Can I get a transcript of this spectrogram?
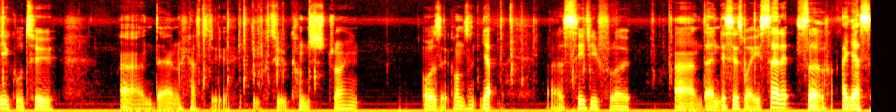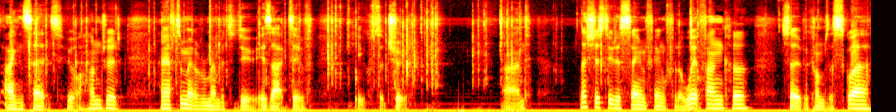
equal to and then we have to do equal to constraint or is it constant? Yep. Uh, cg float. And then this is where you set it. So I guess I can set it to 100 I have to remember to do is active equals to true. And let's just do the same thing for the width anchor. So it becomes a square.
